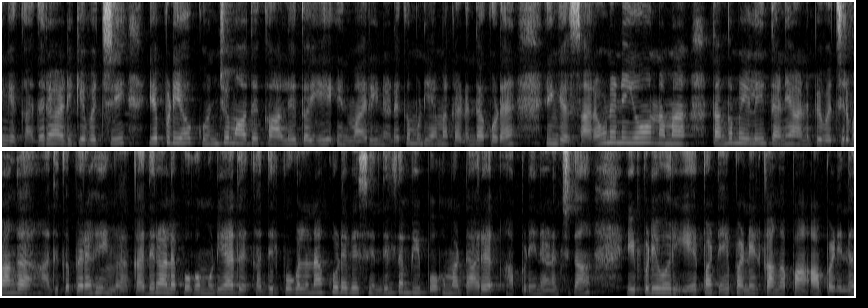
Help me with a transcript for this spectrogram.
இங்கே கதிரை அடிக்க வச்சு எப்படியோ கொஞ்சமாவது காலு கையே இந்த மாதிரி நடக்க முடியாமல் கிடந்தால் கூட இங்கே சரவணனையும் நம்ம தங்கமையிலையும் தனியாக அனுப்பி வச்சிருவாங்க. அதுக்கு பிறகு இங்கே கதிரால் போக முடியாது. கதிர் போகலைன்னா கூடவே செந்தில் தம்பி போக மாட்டாரு அப்படின்னு நினச்சி தான் இப்படி ஒரு ஏற்பாட்டையே பண்ணியிருக்காங்கப்பா அப்படின்னு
